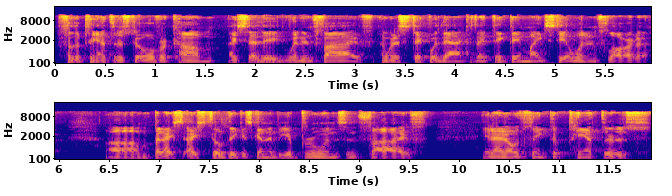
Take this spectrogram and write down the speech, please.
for the Panthers to overcome. I said they'd win in five. I'm going to stick with that because I think they might steal one in Florida. Um, but I, I still think it's going to be a Bruins in five, and I don't think the Panthers.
